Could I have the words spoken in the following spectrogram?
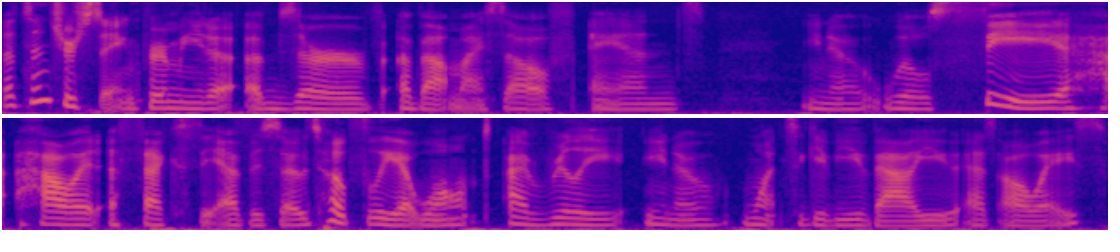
that's interesting for me to observe about myself and you know, we'll see how it affects the episodes. Hopefully, it won't. I really, you know, want to give you value as always.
